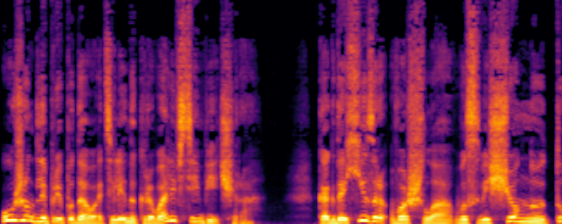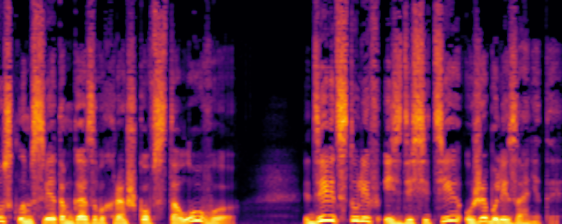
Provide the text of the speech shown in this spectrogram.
Ужин для преподавателей накрывали в семь вечера. Когда Хизер вошла в освещенную тусклым светом газовых рожков столовую, девять стульев из десяти уже были заняты.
